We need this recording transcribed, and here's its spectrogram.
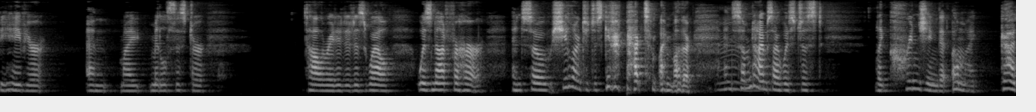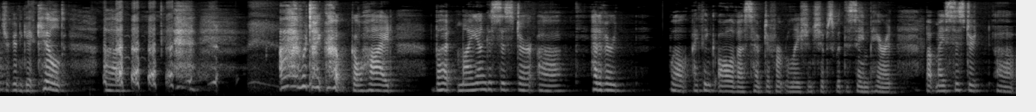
behavior and my middle sister tolerated it as well was not for her. And so she learned to just give it back to my mother. And Mm. sometimes I was just like cringing that, oh my God, you're going to get killed. Uh, I would like go, go hide. But my youngest sister uh, had a very, well, I think all of us have different relationships with the same parent. But my sister, uh,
